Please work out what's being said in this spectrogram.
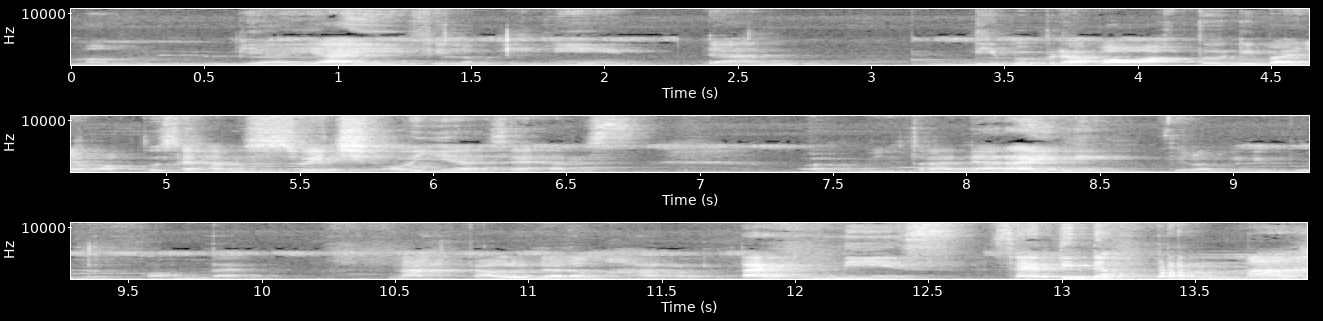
membiayai film ini dan di beberapa waktu di banyak waktu saya harus switch. Oh iya saya harus uh, menyutradarai nih film ini butuh konten nah kalau dalam hal teknis saya tidak pernah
